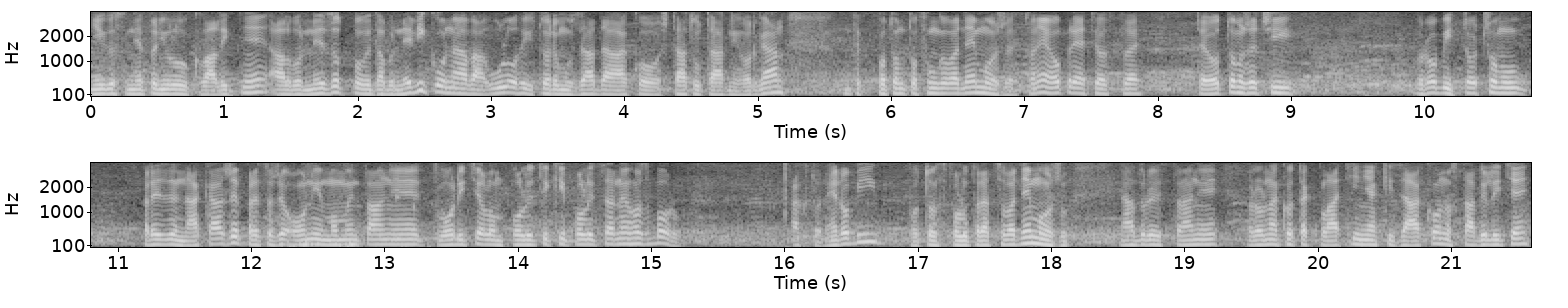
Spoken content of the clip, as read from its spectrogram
niekto si neplní úlohu kvalitne, alebo nezodpoveda, alebo nevykonáva úlohy, ktoré mu zadá ako štatutárny orgán, tak potom to fungovať nemôže. To nie je o priateľstve, to je o tom, že či robí to, čo mu prezident nakáže, pretože on je momentálne tvoriteľom politiky policajného zboru. Ak to nerobí, potom spolupracovať nemôžu. Na druhej strane rovnako tak platí nejaký zákon o stabilite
